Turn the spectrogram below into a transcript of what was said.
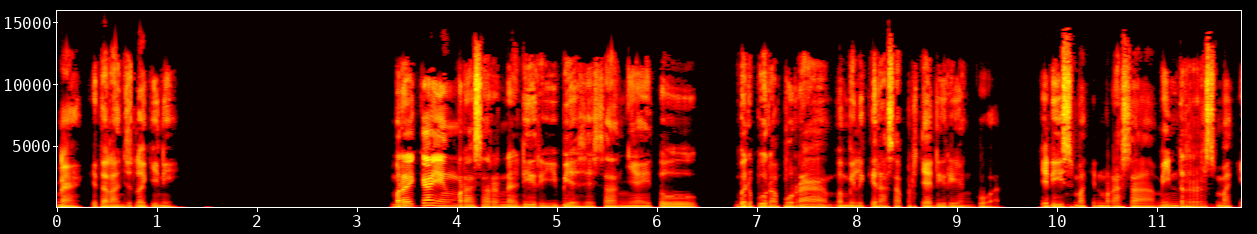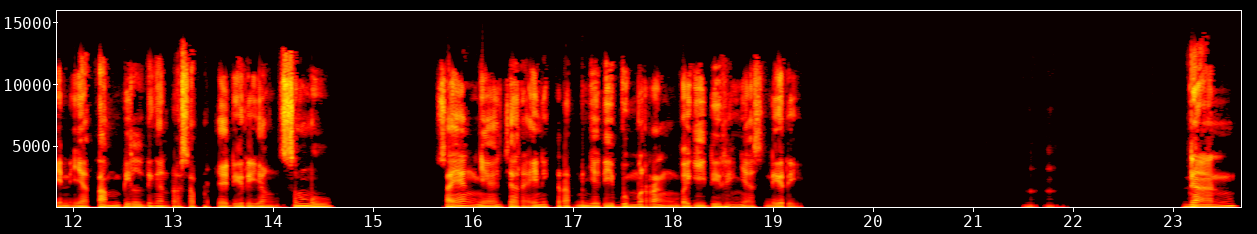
Nah, kita lanjut lagi nih. Mereka yang merasa rendah diri biasanya itu berpura-pura memiliki rasa percaya diri yang kuat. Jadi semakin merasa minder, semakin ia tampil dengan rasa percaya diri yang semu. Sayangnya cara ini kerap menjadi bumerang bagi dirinya sendiri. Dan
